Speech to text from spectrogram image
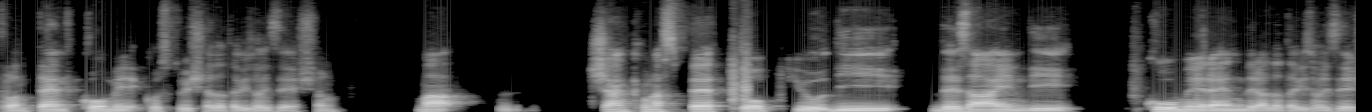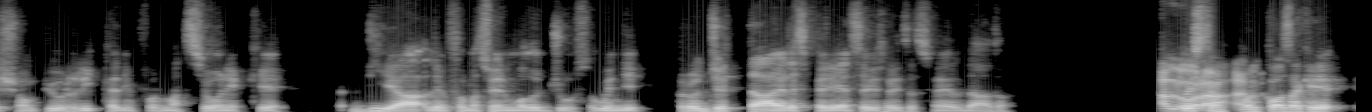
front-end, come costruisci la data visualization, ma c'è anche un aspetto più di design, di come rendere la data visualization più ricca di informazioni e che dia le informazioni nel modo giusto, quindi progettare l'esperienza di visualizzazione del dato. Allora, Questo è qualcosa che eh,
